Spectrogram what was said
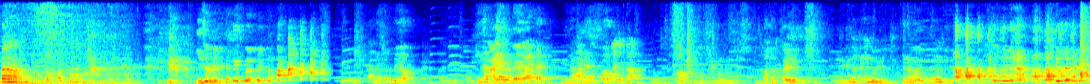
빵! 인사를 왜 하는 거예요? 안 돼요. 안 해줘도 돼요. 긴장 많이 하셨네. 긴장 많이 하셨어. 아닙니다. 너무 잘. 아, 인턴 잘 너무 잘했어. 아, 아유. 끝나 끝난 거예요? 끝난 거예요? 끝난 거예요?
